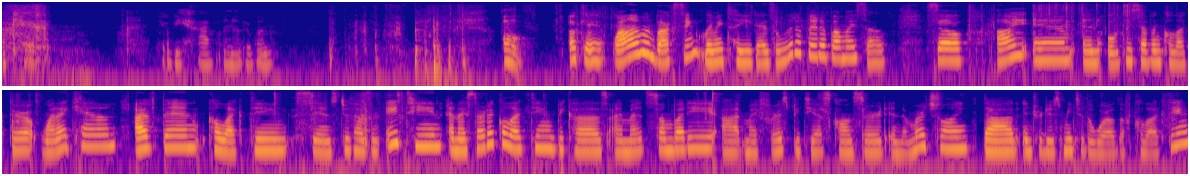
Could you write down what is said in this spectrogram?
Okay, here we have another one. Oh, okay. While I'm unboxing, let me tell you guys a little bit about myself. So, I am an OT7 collector when I can. I've been collecting since 2018 and I started collecting because I met somebody at my first BTS concert in the merch line that introduced me to the world of collecting.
